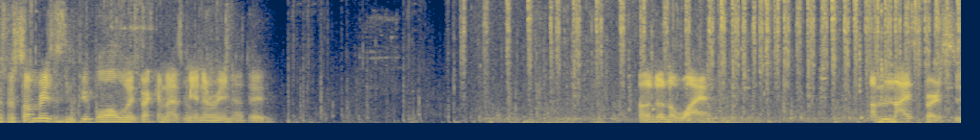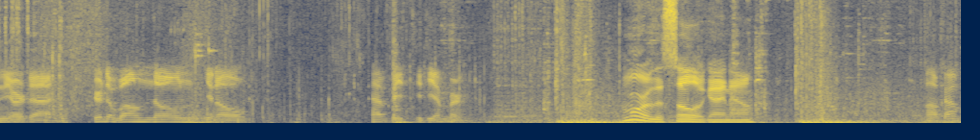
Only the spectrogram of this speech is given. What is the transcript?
For some reason, people always recognize me in arena, dude. I don't know why. I'm a nice person. You're the you're the well-known, you know, heavy TDMer. I'm more of the solo guy now. How come?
